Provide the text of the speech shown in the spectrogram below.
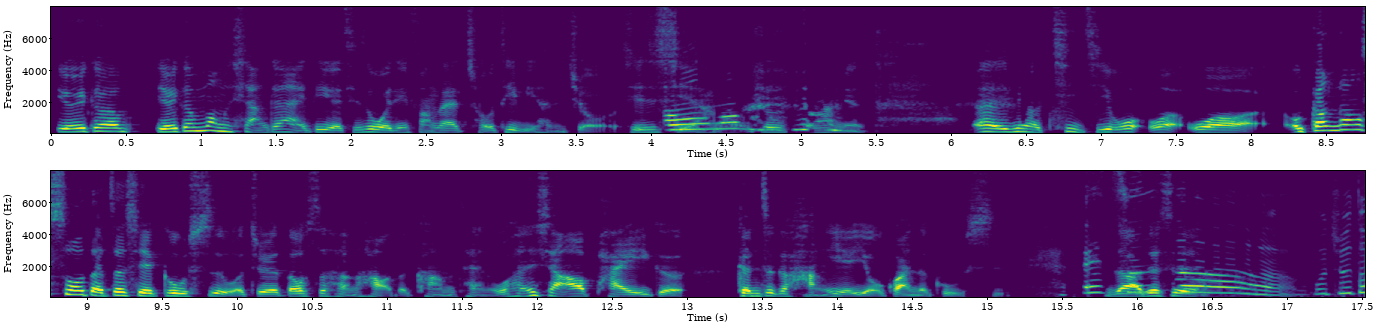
有一个有一个梦想跟 idea，其实我已经放在抽屉里很久了，其实写好了，就是上面呃没有契机。我我我我刚刚说的这些故事，我觉得都是很好的 content，我很想要拍一个。跟这个行业有关的故事，哎，知道就是，我觉得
